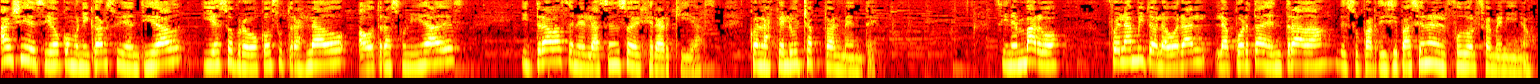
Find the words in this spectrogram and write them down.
Angie decidió comunicar su identidad y eso provocó su traslado a otras unidades y trabas en el ascenso de jerarquías, con las que lucha actualmente. Sin embargo, fue el ámbito laboral la puerta de entrada de su participación en el fútbol femenino.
